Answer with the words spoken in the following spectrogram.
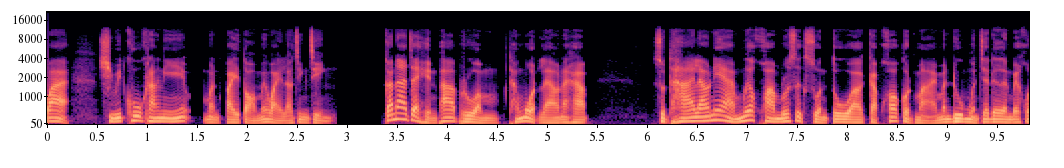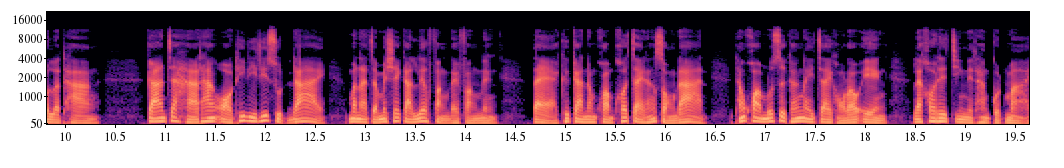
ว่าชีวิตคู่ครั้งนี้มันไปต่อไม่ไหวแล้วจริง ๆ ก็น่าจะเห็นภาพรวมทั้งหมดแล้วนะครับ สุดท้ายแล้วเนี่ยเมื่อความรู้สึกส่วนตัวกับข้อกฎหมาย มันดูเหมือนจะเดินไปคนละทาง การจะหาทางออกที่ดีที่สุดได้ มันอาจจะไม่ใช่การเลือกฝั่งใดฝั่งหนึ่ง แต่คือการทำความเข้าใจทั้งสองด้าน ทั้งความรู้สึกข้างในใจของเราเอง และข้อเท็จจริงในทางกฎหมาย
